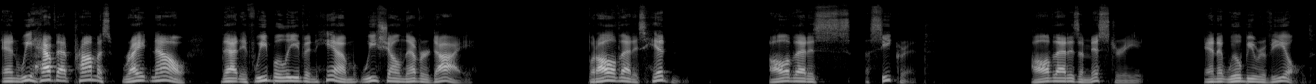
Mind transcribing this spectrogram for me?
And we have that promise right now that if we believe in him, we shall never die. But all of that is hidden. All of that is a secret. All of that is a mystery, and it will be revealed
